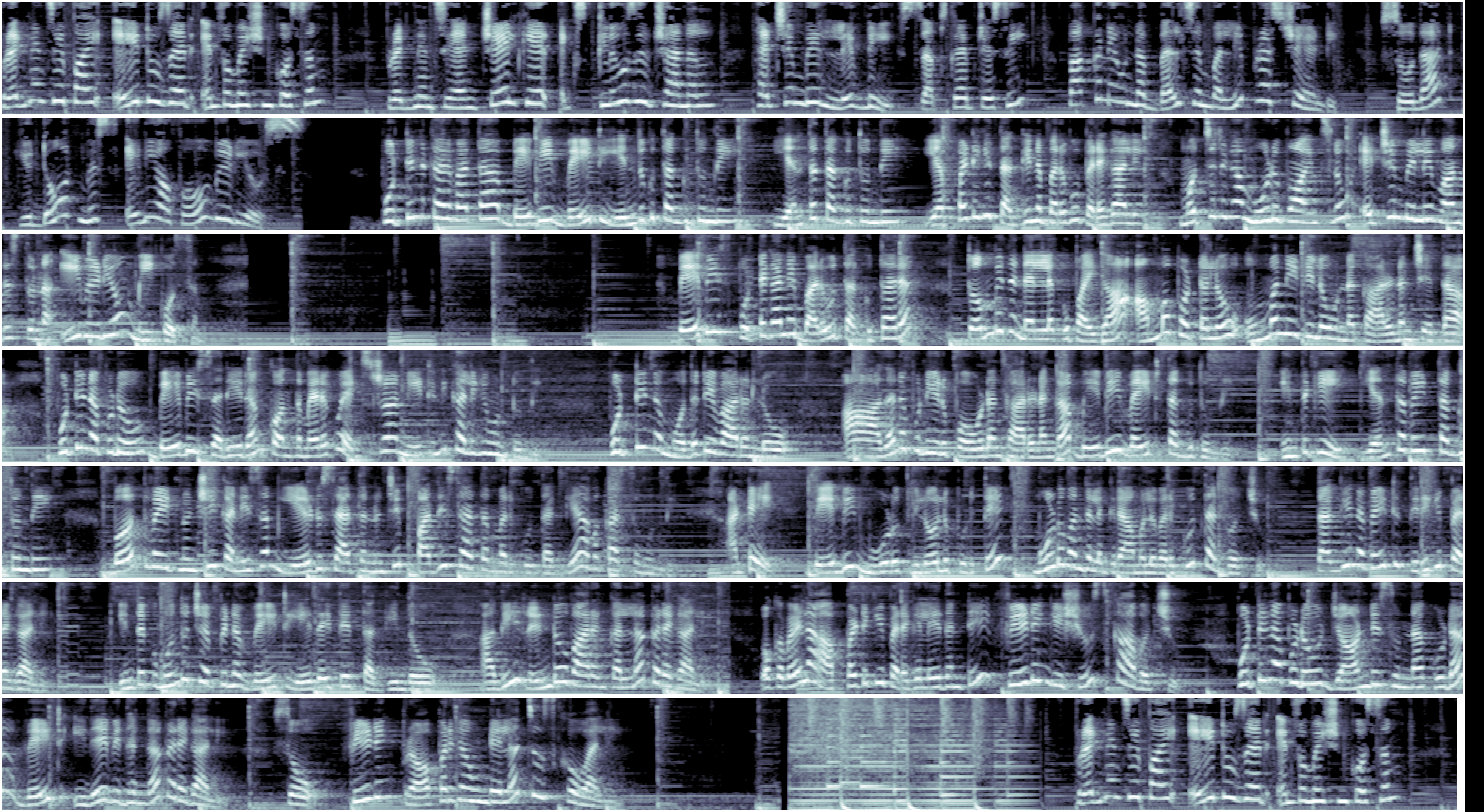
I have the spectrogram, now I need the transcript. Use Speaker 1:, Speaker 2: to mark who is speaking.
Speaker 1: ప్రెగ్నెన్సీపై A to Z information కోసం pregnancy and child care exclusive channel HMB లివ్ని subscribe చేసి పక్కనే ఉన్న బెల్ సింబల్ని ప్రెస్ చేయండి. So that you don't miss any of our videos పుట్టిన తర్వాత బేబీ వెయిట్ ఎందుకు తగ్గుతుంది? ఎంత తగ్గుతుంది? ఎప్పటికీ తగ్గిన బరువు పెరగాలి? ముచ్చటగా మూడు పాయింట్స్లో హెచ్ఎంబిల్లి అందిస్తున్న ఈ వీడియో మీకోసం బేబీస్ పుట్టగానే బరువు తగ్గుతారా? తొమ్మిది నెలలకు పైగా అమ్మ పొట్టలో ఉమ్మ నీటిలో ఉన్న కారణం చేత పుట్టినప్పుడు బేబీ శరీరం కొంతమేరకు ఎక్స్ట్రా నీటిని కలిగి ఉంటుంది. పుట్టిన మొదటి వారంలో ఆ అదనపు నీరు పోవడం కారణంగా బేబీ వెయిట్ తగ్గుతుంది. ఇంతకీ ఎంత వెయిట్ తగ్గుతుంది? బర్త్ వెయిట్ నుంచి కనీసం ఏడు శాతం నుంచి పది శాతం వరకు తగ్గే అవకాశం ఉంది. అంటే బేబీ మూడు కిలోలు పుడితే మూడు వందల గ్రాముల వరకు తగ్గొచ్చు. తగ్గిన వెయిట్ తిరిగి పెరగాలి. ఇంతకు ముందు చెప్పిన వెయిట్ ఏదైతే తగ్గిందో అది రెండో వారం కల్లా పెరగాలి. ఒకవేళ అప్పటికి పెరగలేదంటే ఫీడింగ్ ఇష్యూస్ కావచ్చు. పుట్టినప్పుడు జాండీస్ ఉన్నా కూడా వెయిట్ ఇదే విధంగా పెరగాలి. సో ఫీడింగ్ ప్రాపర్గా ఉండేలా చూసుకోవాలి. ప్రెగ్నెన్సీపై ఏ టు జెడ్ ఇన్ఫర్మేషన్ కోసం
